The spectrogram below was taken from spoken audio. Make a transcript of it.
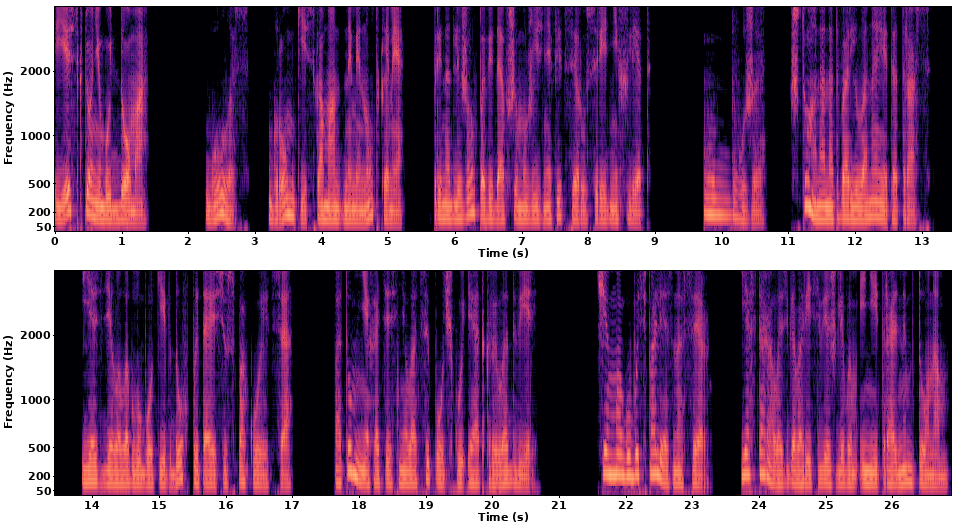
Есть кто-нибудь дома?» Голос, громкий, с командными нотками, принадлежал повидавшему жизнь офицеру средних лет. О боже, что она натворила на этот раз? Я сделала глубокий вдох, пытаясь успокоиться. Потом нехотя сняла цепочку и открыла дверь. «Чем могу быть полезна, сэр?» Я старалась говорить вежливым и нейтральным тоном.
